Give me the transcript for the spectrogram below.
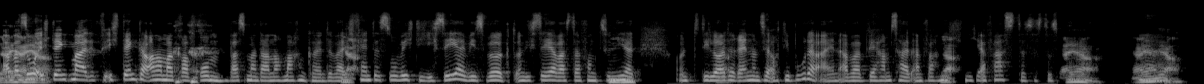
aber so, ich denke mal, ich denke da auch nochmal drauf rum, was man da noch machen könnte, weil ich fände es so wichtig. Ich sehe ja, wie es wirkt und ich sehe ja, was da funktioniert. Mhm. Und die Leute ja. rennen uns ja auch die Bude ein, aber wir haben es halt einfach nicht, ja. nicht erfasst. Das ist das Problem. Ja, ja, ja. ja.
